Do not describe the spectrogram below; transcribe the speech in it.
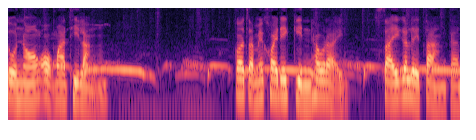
ตัวน้องออกมาทีหลัง ก็จะไม่ค่อยได้กินเท่าไหร่ ไซส์ก็เลยต่างกัน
